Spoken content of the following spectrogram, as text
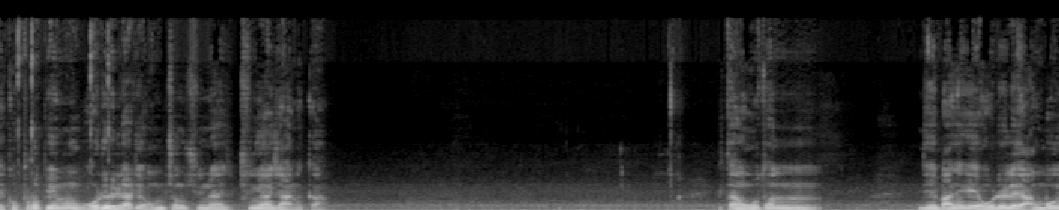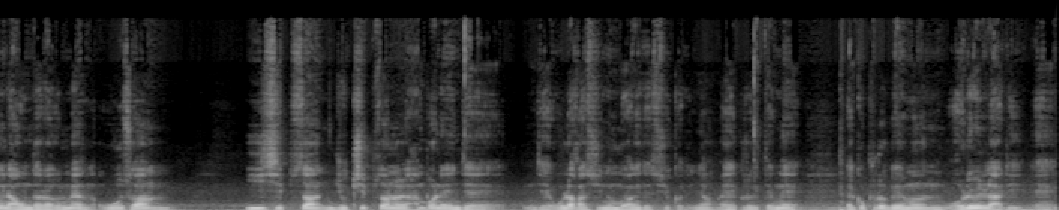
에코 프로 BM은 월요일 날이 엄청 중요하, 중요하 지 않을까. 일단 5선 이제 만약에 월요일에 양봉이 나온다라 그러면 5선, 20선, 60선을 한 번에 이제 이제 올라갈 수 있는 모양이 될 수 있거든요. 예, 그렇기 때문에 에코 프로비엠은 월요일 날이 예,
